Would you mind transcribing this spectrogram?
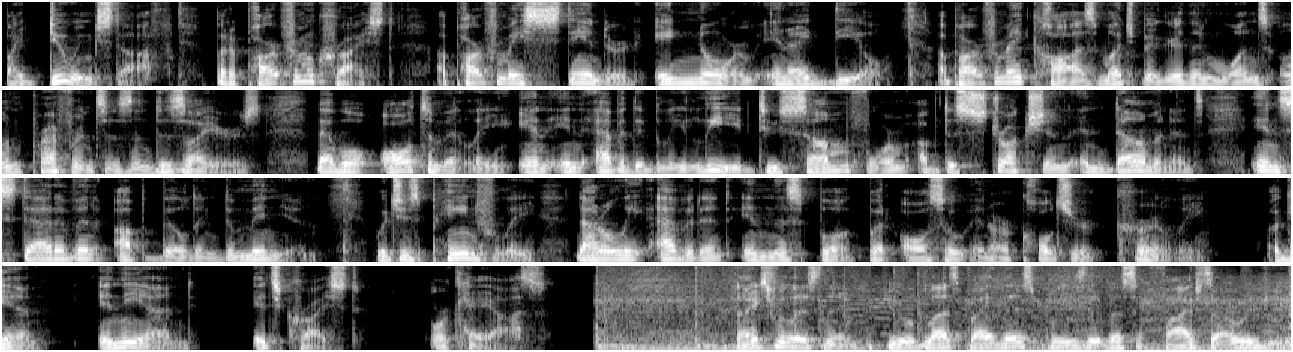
By doing stuff. But apart from Christ, apart from a standard, a norm, an ideal, apart from a cause much bigger than one's own preferences and desires, that will ultimately and inevitably lead to some form of destruction and dominance instead of an upbuilding dominion, which is painfully not only evident in this book, but also in our culture currently. Again, in the end, it's Christ or chaos. Thanks for listening. If you were blessed by this, please leave us a five star review.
